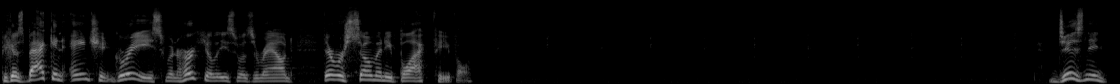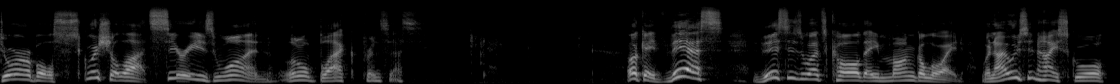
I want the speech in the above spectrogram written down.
Because back in ancient Greece, when Hercules was around, there were so many black people. Disney Doorable Squish-a-Lot Series 1, Little Black Princess. Okay. this this is what's called a mongoloid. When I was in high school,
